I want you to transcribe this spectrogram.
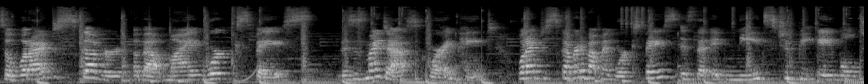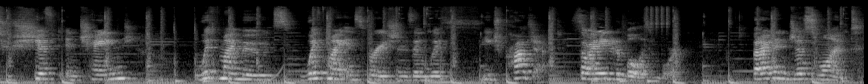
So what I've discovered about my workspace, this is my desk where I paint. What I've discovered about my workspace is that it needs to be able to shift and change with my moods, with my inspirations, and with each project. So I needed a bulletin board. But I didn't just want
